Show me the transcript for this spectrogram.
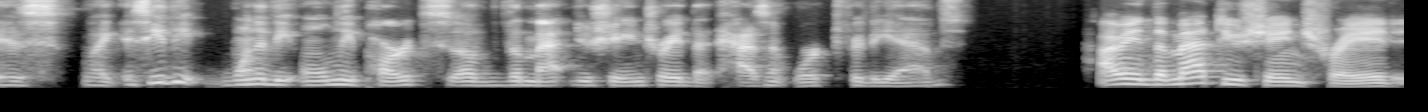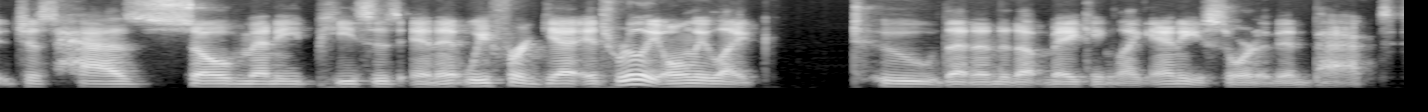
is like, is he the one of the only parts of the Matt Duchene trade that hasn't worked for the Avs? I mean, the Matt Duchene trade just has so many pieces in it. We forget it's really only like two that ended up making like any sort of impact.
